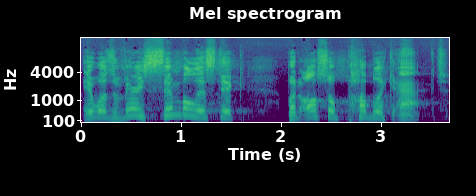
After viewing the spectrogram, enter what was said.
it was a very symbolistic but also public act.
